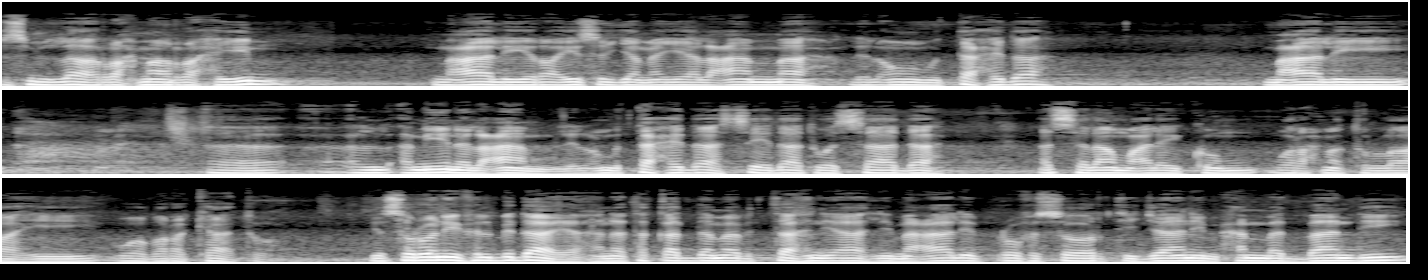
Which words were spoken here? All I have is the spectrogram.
بسم الله الرحمن الرحيم معالي رئيس الجمعيه العامه للامم المتحده معالي الامين العام للامم المتحده السيدات والساده السلام عليكم ورحمه الله وبركاته يسرني في البدايه ان اتقدم بالتهنئه لمعالي البروفيسور تيجاني محمد باندي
